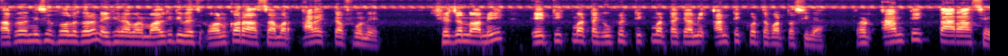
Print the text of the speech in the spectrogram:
আপনারা নিচে ফলো করেন, এখানে আমার মাল্টি ডিভাইস অন করা আছে আমার আরেকটা ফোনে সেজন্য আমি এই টিকমারটাকে উপরের টিকমারটাকে আমি আনটিক করতে পারতাছি না। কারণ আনটিক তার আছে।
